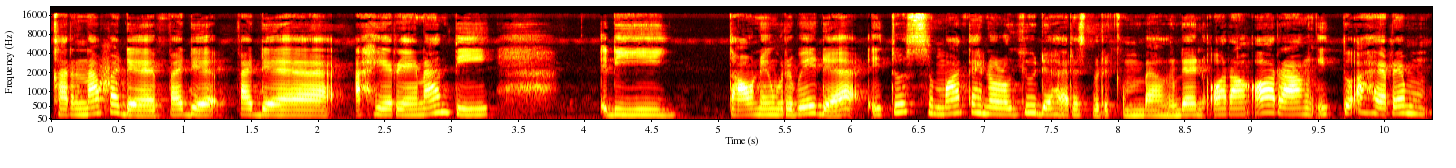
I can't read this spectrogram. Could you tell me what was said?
Karena pada pada pada akhirnya nanti di tahun yang berbeda itu semua teknologi udah harus berkembang dan orang-orang itu akhirnya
